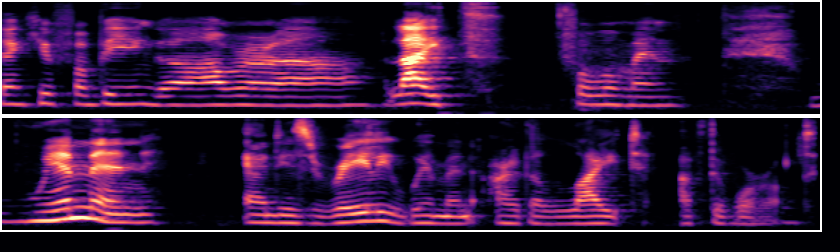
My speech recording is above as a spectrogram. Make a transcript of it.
Thank you for being uh, our uh, light for women. women and Israeli women are the light of the world.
